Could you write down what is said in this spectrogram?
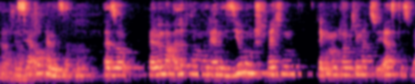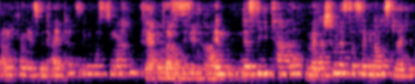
Das ist ja auch eine Sache. Also, wenn wir mal alle von Modernisierung sprechen, denkt man, glaube ich, immer zuerst, dass wir anfangen, jetzt mit iPads irgendwas zu machen. Ja, immer Das, in, das Digitale, in meiner Schule ist das ja genau das Gleiche.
